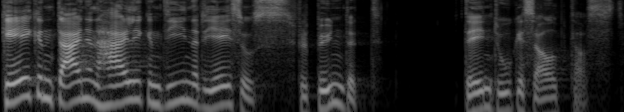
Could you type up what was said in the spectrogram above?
gegen deinen heiligen Diener Jesus verbündet den du gesalbt hast.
